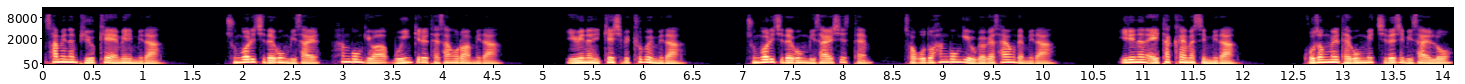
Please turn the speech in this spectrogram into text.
3위는 BUK-M1입니다. 중거리 지대공 미사일 항공기와 무인기를 대상으로 합니다. 2위는 EK-12 큐브입니다. 중거리 지대공 미사일 시스템, 적어도 항공기 요격에 사용됩니다. 1위는 에이타크-MS입니다. 고정밀 대공 및 지대지 미사일로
